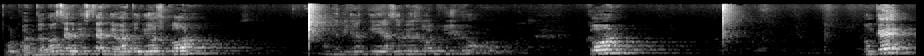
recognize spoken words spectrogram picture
Por cuanto no serviste a Jehová tu Dios con, no me digan que ya se les olvidó, con, ¿con qué?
